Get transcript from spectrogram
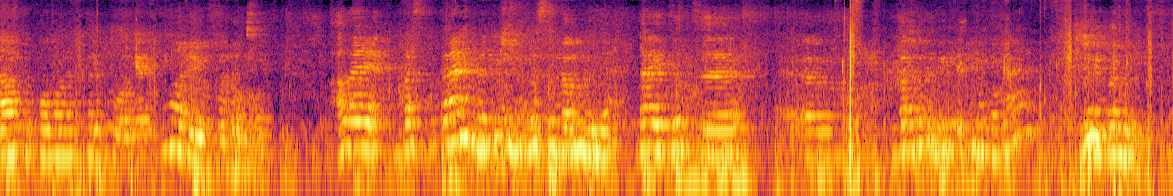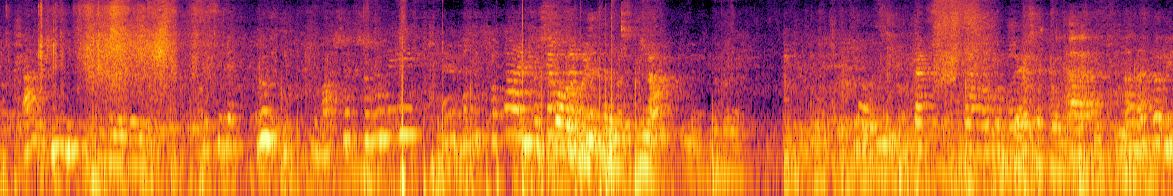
На окупованих територіях. Але без покарань буде без усвідомлення. Да, і тут е, е, важливий такий момент. А? Ну, ваше, якщо вони будуть покарані, хоча б приблизно. Ну, Так само говорить Анатолій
